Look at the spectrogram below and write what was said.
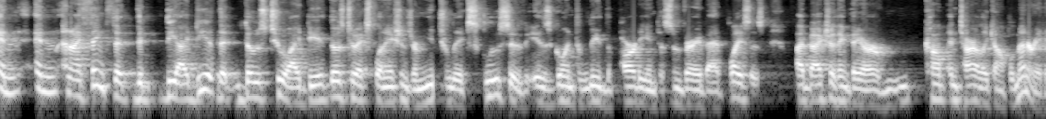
and and and I think that the the idea that those two idea those two explanations are mutually exclusive is going to lead the party into some very bad places. I actually think they are com- entirely complementary.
